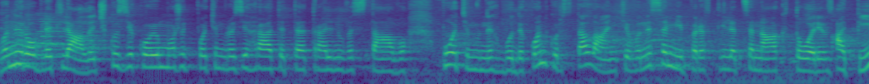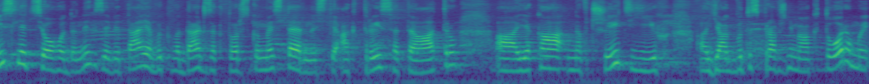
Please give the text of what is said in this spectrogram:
Вони роблять лялечку, з якою можуть потім розіграти театральну виставу. Потім в них буде конкурс талантів. Вони самі перевтіляться на акторів. А після цього до них завітає викладач з акторської майстерності, актриса театру, яка навчить їх, як бути справжніми акторами.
